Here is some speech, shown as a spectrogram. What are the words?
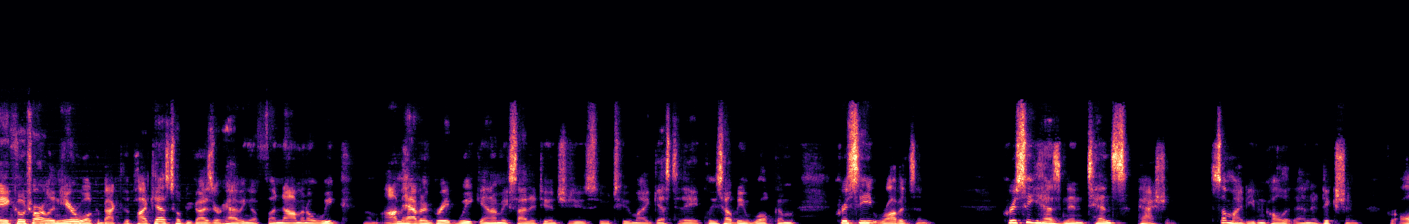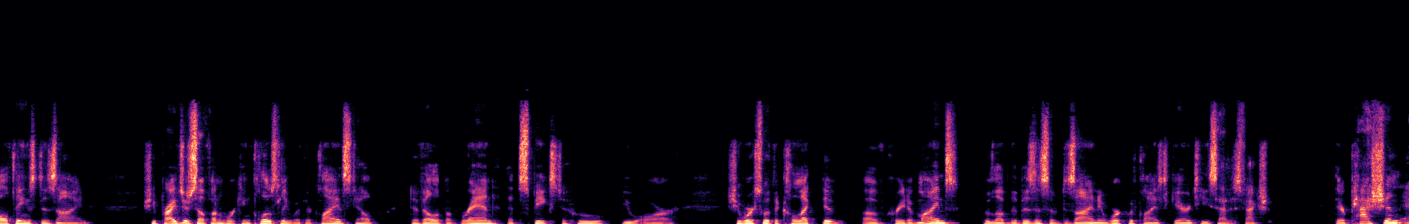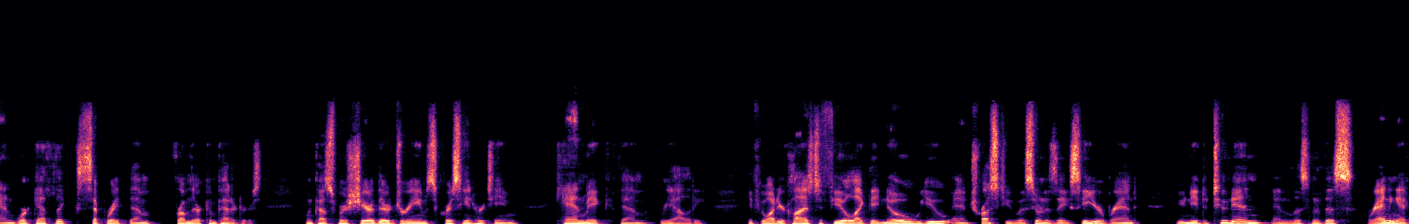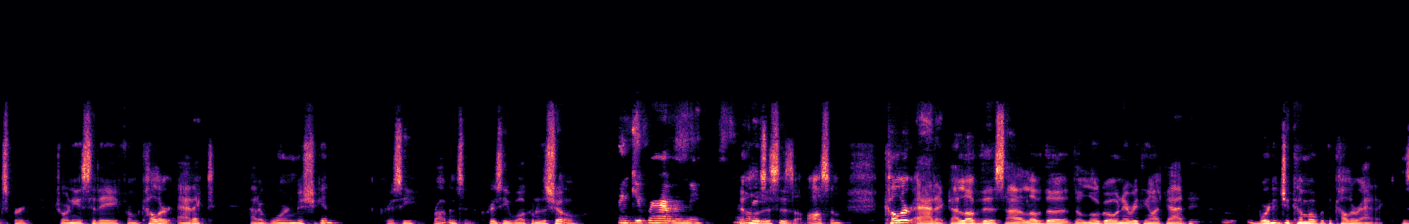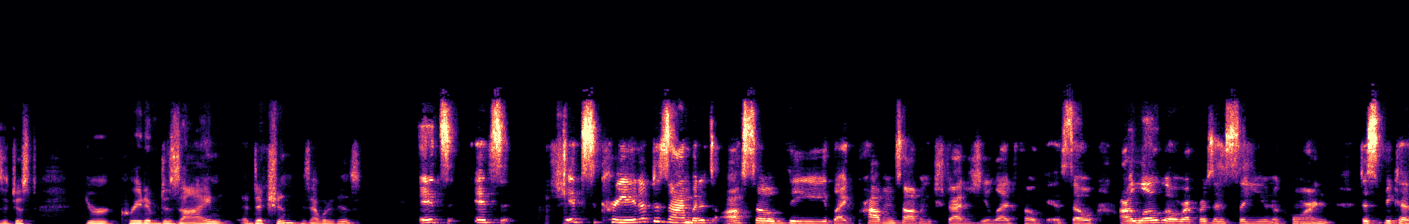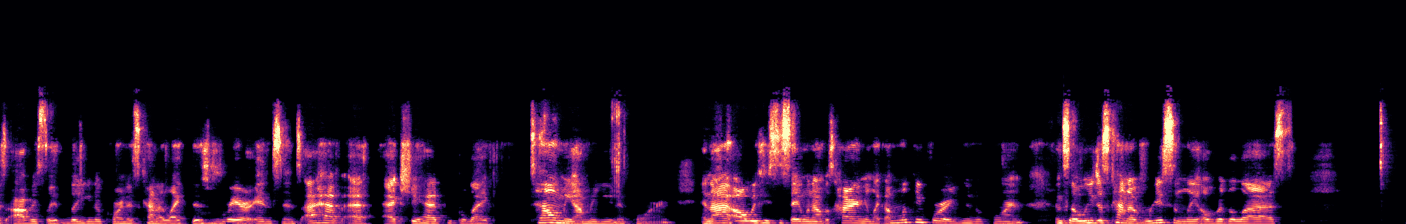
Hey, Coach Harlan here. Welcome back to the podcast. Hope you guys are having a phenomenal week. Um, I'm having a great week, and I'm excited to introduce you to my guest today. Please help me welcome Chryssy Robinson. Chryssy has an intense passion, some might even call it an addiction, for all things design. She prides herself on working closely with her clients to help develop a brand that speaks to who you are. She works with a collective of creative minds who love the business of design and work with clients to guarantee satisfaction. Their passion and work ethic separate them from their competitors. When customers share their dreams, Chryssy and her team can make them reality. If you want your clients to feel like they know you and trust you as soon as they see your brand, you need to tune in and listen to this branding expert joining us today from Kolor Addikt out of Warren, Michigan, Chryssy Robinson. Chryssy, welcome to the show. Thank you for having me. Oh, this is awesome. Kolor Addikt. I love this. I love the the logo and everything like that. Where did you come up with the Kolor Addikt? Is it just your creative design addiction? Is that what it is? It's it's it's creative design, but it's also the like problem solving strategy led focus. So our logo represents the unicorn, just because obviously the unicorn is kind of like this mm-hmm. rare instance. I have actually had people like tell me I'm a unicorn. And I always used to say when I was hiring, like, I'm looking for a unicorn. And so we just kind of recently, over the last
